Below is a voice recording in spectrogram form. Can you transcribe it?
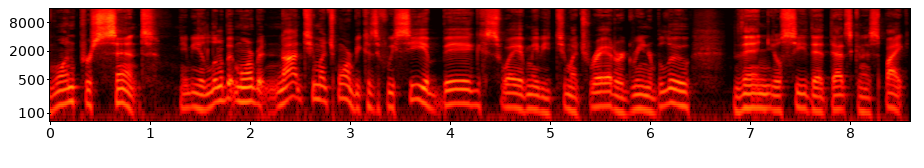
1%, maybe a little bit more, but not too much more, because if we see a big sway of maybe too much red or green or blue, then you'll see that that's going to spike.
